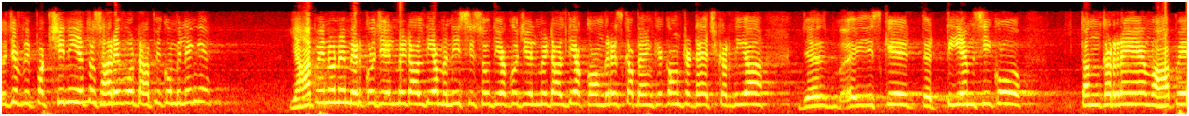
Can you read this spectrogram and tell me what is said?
तो जब विपक्षी नहीं है तो सारे वोट आप ही को मिलेंगे। यहाँ पे इन्होंने मेरे को जेल में डाल दिया, मनीष सिसोदिया को जेल में डाल दिया, कांग्रेस का बैंक अकाउंट अटैच कर दिया इसके टीएमसी को तंग कर रहे हैं वहां पे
